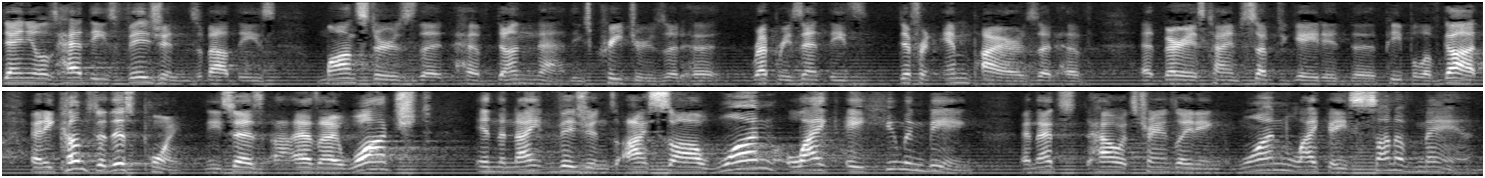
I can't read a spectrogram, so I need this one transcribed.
Daniel's had these visions about these monsters that have done that, these creatures that represent these different empires that have at various times subjugated the people of God. And he comes to this point. He says, As I watched in the night visions, I saw one like a human being. And that's how it's translating one like a son of man.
